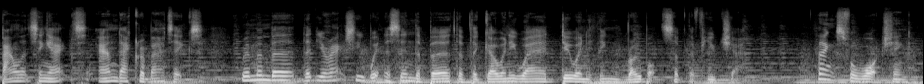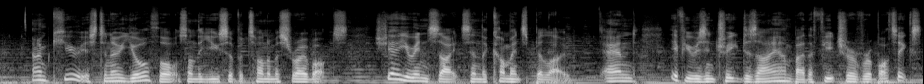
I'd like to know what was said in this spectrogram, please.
balancing acts, and acrobatics, remember that you're actually witnessing the birth of the go anywhere, do anything robots of the future. Thanks for watching. I'm curious to know your thoughts on the use of autonomous robots. Share your insights in the comments below. And if you're as intrigued as I am by the future of robotics,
